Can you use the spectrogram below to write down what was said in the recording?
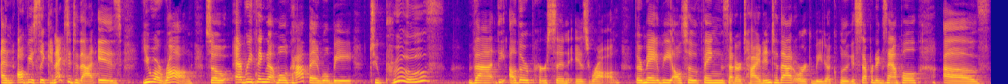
and obviously connected to that is you are wrong. So everything that will happen will be to prove that the other person is wrong. There may be also things that are tied into that, or it could be a completely separate example of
